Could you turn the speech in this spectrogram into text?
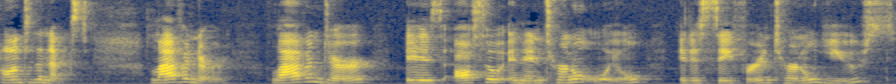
on to the next. Lavender. Lavender is also an internal oil. It is safe for internal use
